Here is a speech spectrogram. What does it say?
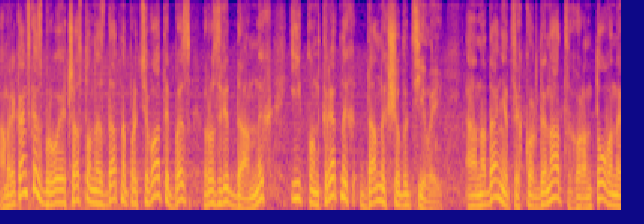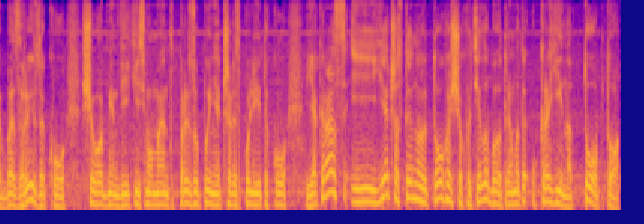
американська зброя часто не здатна працювати без розвідданих і конкретних даних щодо цілей. А надання цих координат гарантоване без ризику, що обмін в якийсь момент призупинять через політику, якраз і є частиною того, що хотіла би отримати Україна, тобто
